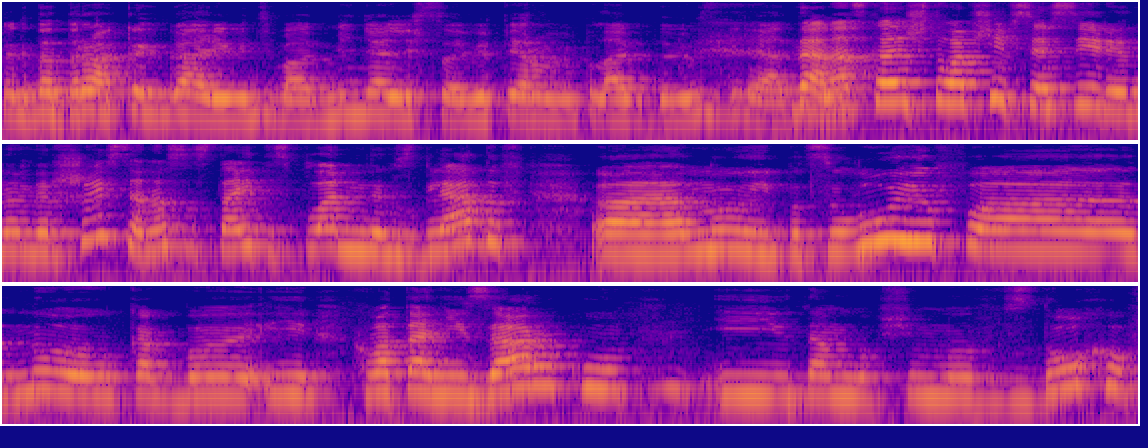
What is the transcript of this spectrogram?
когда Драка и Гарри, видимо, обменялись своими первыми пламенными взглядами. Да, надо сказать, что вообще вся серия номер шесть, она состоит из пламенных взглядов, э, ну и поцелуев, э, ну, как бы и хватаний за руку, и там, в общем, вздохов,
